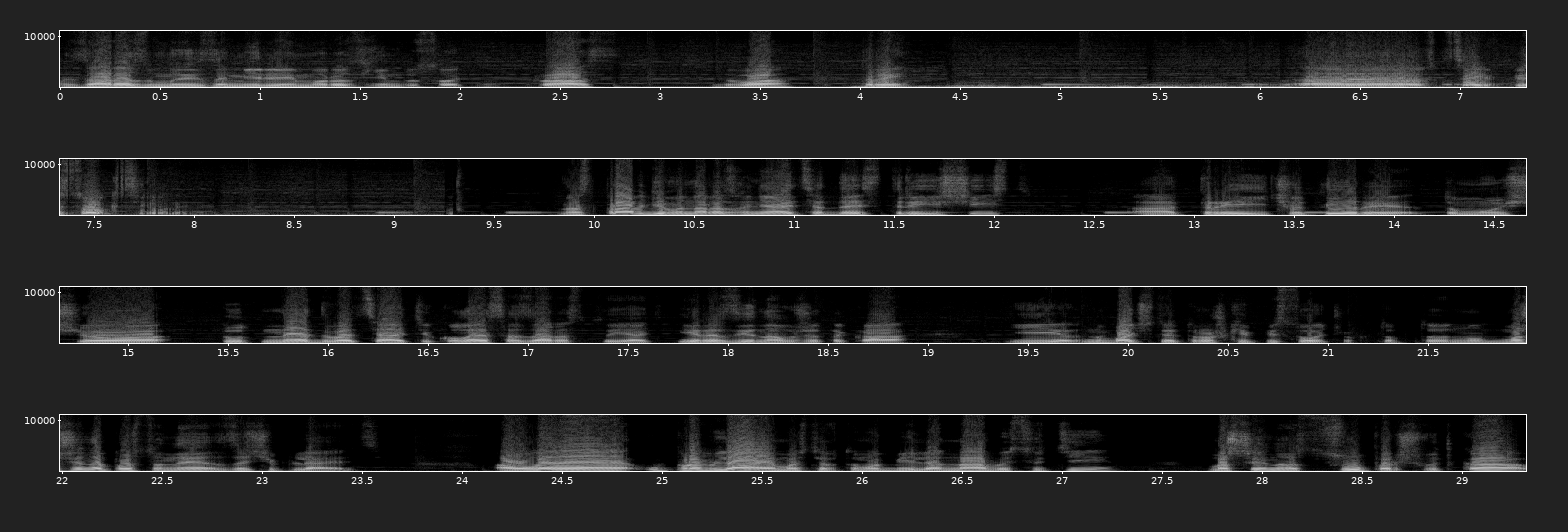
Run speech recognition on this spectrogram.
Зараз ми заміряємо розгін до сотні. Раз, два, три. Е, в цей пісок сіли. Насправді вона розганяється десь 3,6, а 3,4, тому що тут не 20 колеса зараз стоять, і резина вже така. І ну, бачите, трошки пісочок. Тобто ну, машина просто не зачіпляється. Але управляємость автомобіля на висоті. Машина супер швидка,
